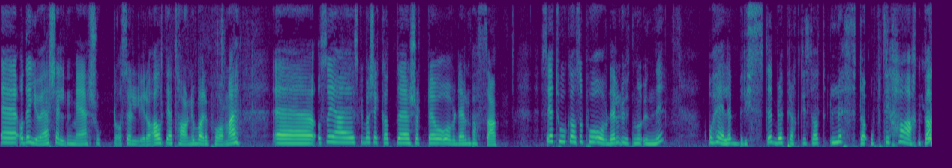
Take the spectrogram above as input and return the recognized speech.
eh, og det gjør jeg sjelden med skjorte og søljer og alt. Jeg tar den jo bare på meg. Eh, og så jeg skulle bare sjekke at eh, skjørtet og overdelen passa. Så jeg tok altså på overdelen uten noe under. Og hele brystet ble praktisk talt løfta opp til haka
